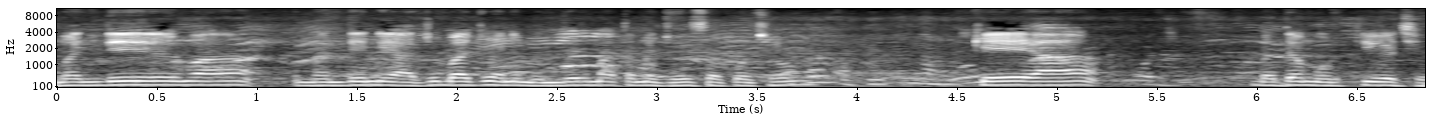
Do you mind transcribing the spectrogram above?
મંદિરમાં, મંદિરની આજુબાજુ અને મંદિરમાં તમે જોઈ શકો છો કે આ બધા મૂર્તિઓ છે.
